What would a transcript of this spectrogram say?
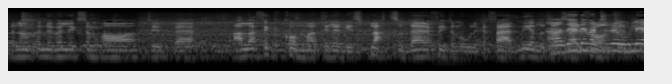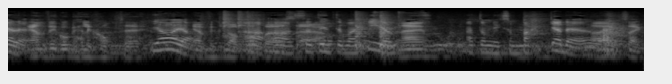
men de kunde väl liksom ha typ... Eh, alla fick komma till en viss plats och där fick de olika färdmedel. Ja, det hade varit typ. roligare. En fick åka helikopter. Ja, ja. En fick ja, klarpoppa ja och så att det inte var helt, Nej. att de liksom backade. Ja, exakt.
